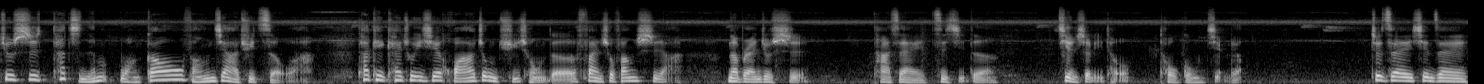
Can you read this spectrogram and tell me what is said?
就是他只能往高房价去走啊。他可以开出一些哗众取宠的贩售方式啊。那不然就是他在自己的建设里头。偷工减料，这在现在，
